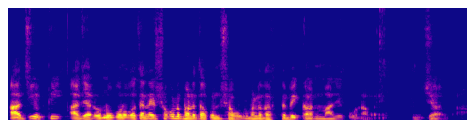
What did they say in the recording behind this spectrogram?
আজই অব্দি আজ আর অন্য কোনো কথা নেই। সকলে ভালো থাকুন সকলে ভালো থাকতে হবে। কারণ মাঝে কোন জয়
